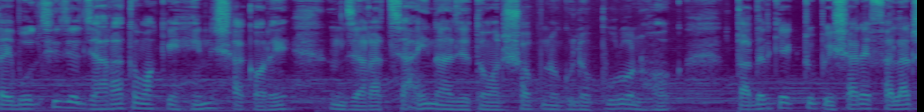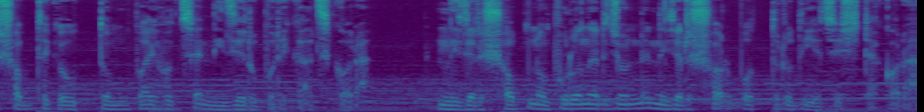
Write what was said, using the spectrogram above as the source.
তাই বলছি যে যারা তোমাকে হিংসা করে, যারা চায় না যে তোমার স্বপ্নগুলো পূরণ হোক, তাদেরকে একটু পেশারে ফেলার সব থেকে উত্তম উপায় হচ্ছে নিজের উপরে কাজ করা। নিজের স্বপ্ন পূরণের জন্য নিজের সর্বত্র দিয়ে চেষ্টা করা।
